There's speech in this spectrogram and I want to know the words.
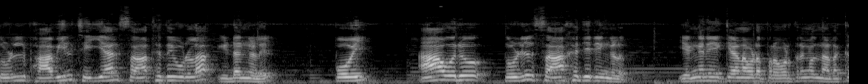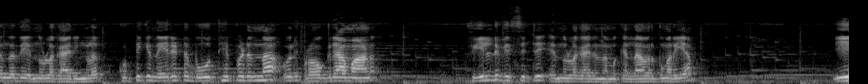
തൊഴിൽ ഭാവിയിൽ ചെയ്യാൻ സാധ്യതയുള്ള ഇടങ്ങളിൽ പോയി ആ ഒരു തൊഴിൽ സാഹചര്യങ്ങളും എങ്ങനെയൊക്കെയാണ് അവിടെ പ്രവർത്തനങ്ങൾ നടക്കുന്നത് എന്നുള്ള കാര്യങ്ങളും കുട്ടിക്ക് നേരിട്ട് ബോധ്യപ്പെടുന്ന ഒരു പ്രോഗ്രാമാണ് ഫീൽഡ് വിസിറ്റ് എന്നുള്ള കാര്യം നമുക്ക് എല്ലാവർക്കും അറിയാം. ഈ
